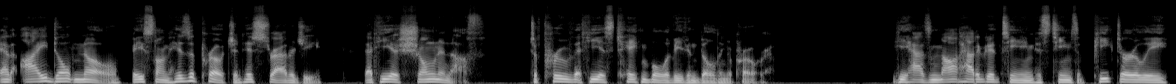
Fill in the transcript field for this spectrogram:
And I don't know, based on his approach and his strategy, that he has shown enough to prove that he is capable of even building a program. He has not had a good team. His teams have peaked early.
